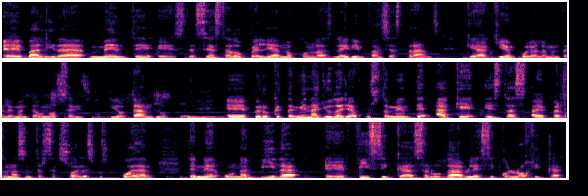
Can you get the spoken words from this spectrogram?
eh, válidamente este, se ha estado peleando con las leyes de infancias trans, que aquí en Puebla lamentablemente aún no se ha discutido tanto, eh, pero que también ayudaría justamente a que estas eh, personas intersexuales pues puedan tener una vida física saludable, psicológica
